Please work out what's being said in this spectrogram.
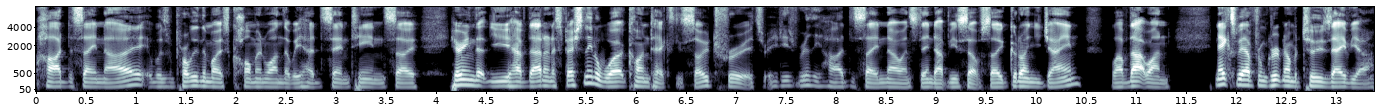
hard to say no. It was probably the most common one that we had sent in. So hearing that you have that, and especially in a work context, is so true. It's it is really hard to say no and stand up for yourself. So good on you, Jane. Love that one. Next, we have from group number two, Xavier.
